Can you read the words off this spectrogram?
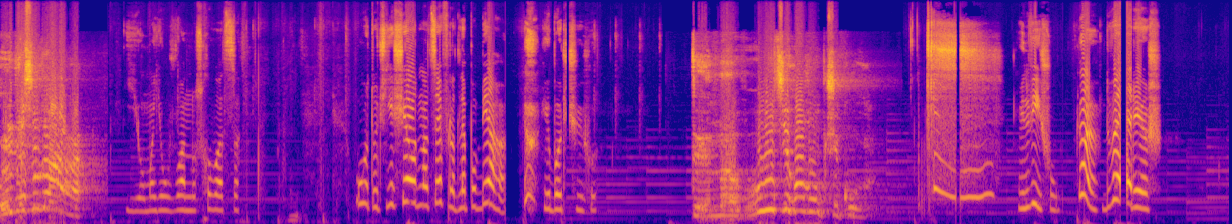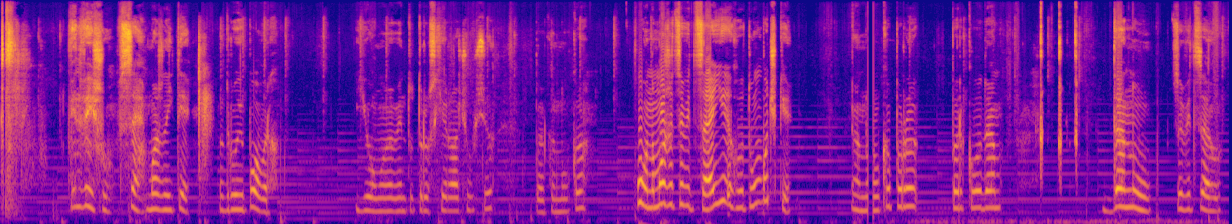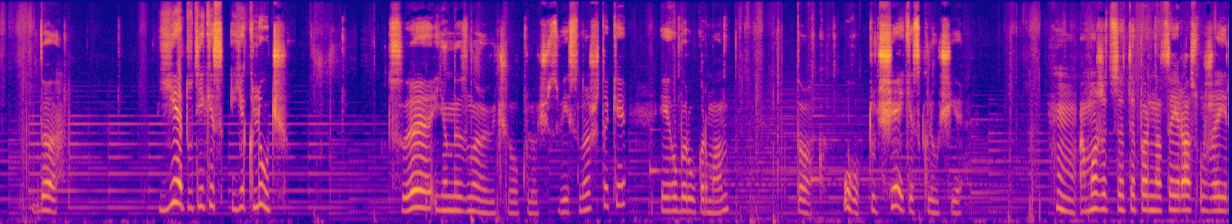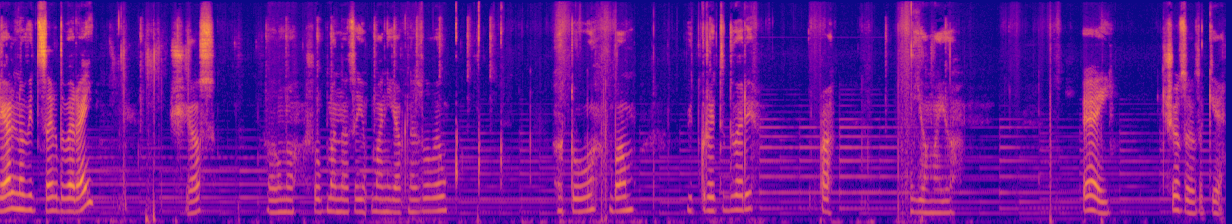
Іди сюди! Ё-моё, в ванну сховатися. О, тут є ще одна цифра для побіга. Я бачу його. Ти на вулиці, голубчику? Він вийшов. Е, двері ж. Він вийшов. Все, можна йти на другий поверх. Йома, він тут розхерачився. Так, а ну-ка. О, ну може це від цієї тумбочки? А ну-ка пере... перекладемо. Да ну, це від цього. Да. Є, тут якийсь є ключ. Це я не знаю від чого ключ. Звісно ж таки. Я його беру в карман. Так. О, тут ще якийсь ключ є. Хм, а може це тепер на цей раз уже реально від цих дверей? Щас. Головно, щоб мене цей маніяк не зловив. Готово. Бам. Відкрити двері. А. Йо-моє. Ей. Що це таке?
